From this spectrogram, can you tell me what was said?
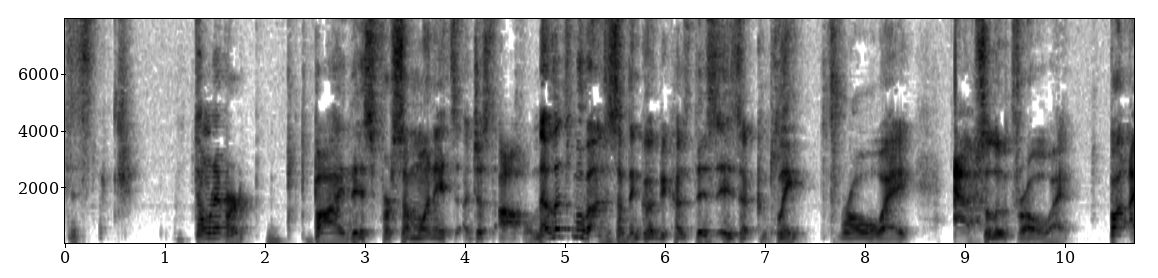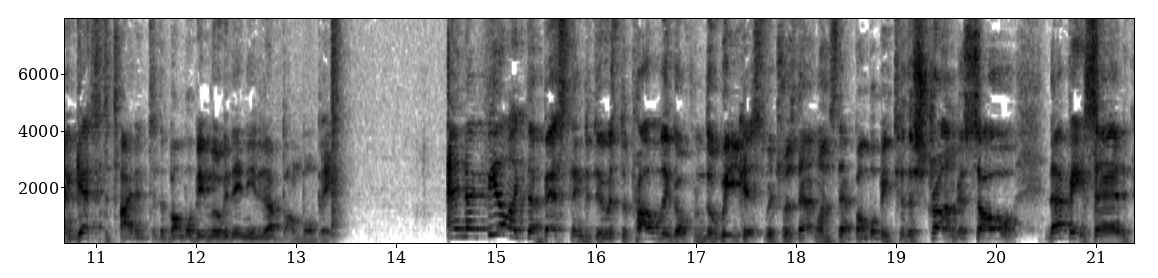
This, don't ever buy this for someone. It's just awful. Now let's move on to something good because this is a complete throwaway absolute throwaway. But I guess to tie it into the Bumblebee movie, they needed a Bumblebee. And I feel like the best thing to do is to probably go from the weakest, which was that one step Bumblebee, to the strongest. So, that being said,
